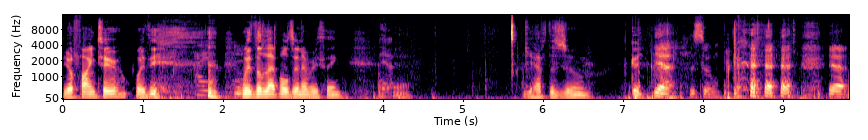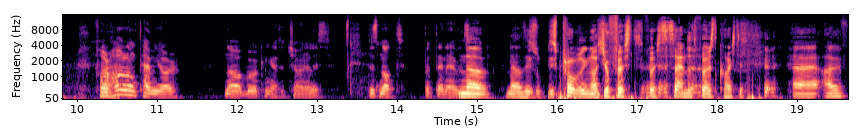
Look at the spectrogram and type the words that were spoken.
You're fine too with the with the levels and everything. Yeah. Yeah. You have the zoom. Good. Yeah, the Zoom. yeah. For how long time you're now working as a journalist? This not, but then I will. No, no. This this is probably not your first first standard first question. Uh, I've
